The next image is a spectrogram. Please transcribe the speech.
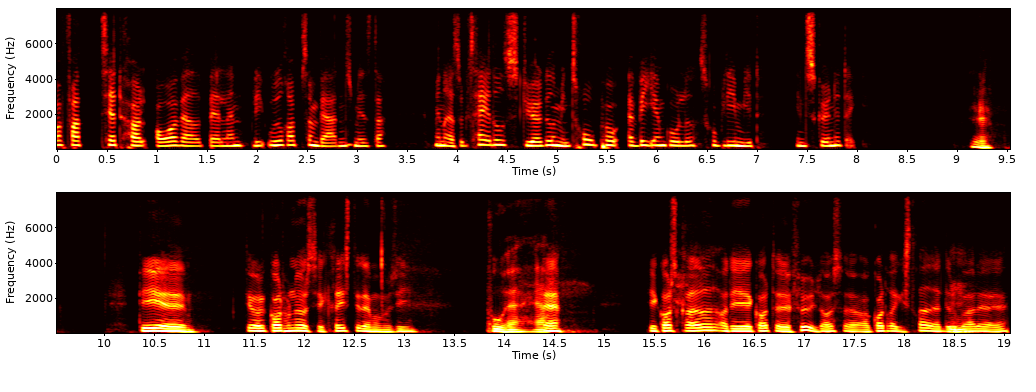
og fra tæt hold overværede ballen blive udråbt som verdensmester, men resultatet styrkede min tro på, at VM-guldet skulle blive mit. En skønne dag. Ja, det, øh, det var et godt honør til Chris, det der må man sige. Puha, ja. Ja. Det er godt skrevet, og det er godt øh, følt også, og godt registreret, alt det, du Mm. gør der, ja.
